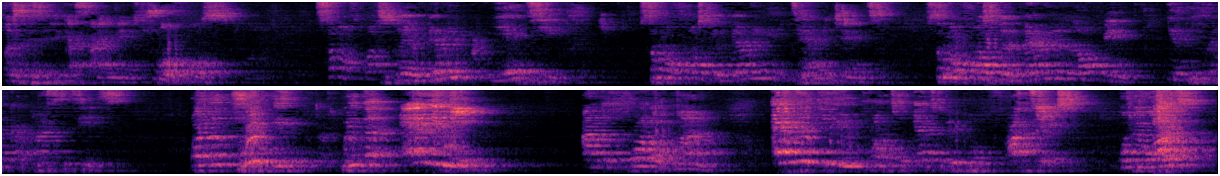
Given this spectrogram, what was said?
for a specific assignment. Two of us. Some of us were very creative. Some of us were very intelligent. Some of us were very loving in different capacities. But the truth is, with the enemy and the fall of man, everything you brought to earth will be perverted. Will be what?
